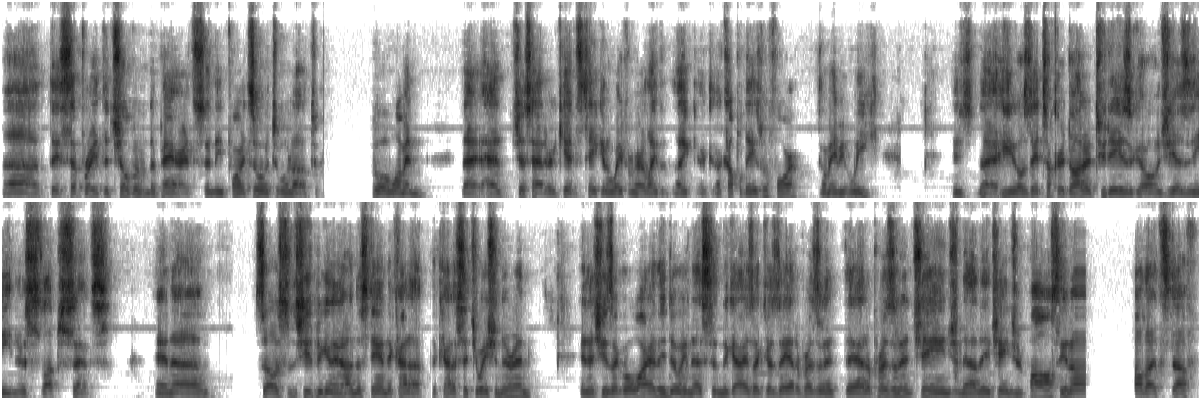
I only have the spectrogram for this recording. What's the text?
uh, they separate the children from the parents. And he points over to an, to a woman that had just had her kids taken away from her like like a, a couple days before or maybe a week. And uh, he goes, they took her daughter two days ago, and she hasn't eaten or slept since. And um, so, so she's beginning to understand the kind of the kind of situation they're in. And then she's like, well, why are they doing this? And the guy's like, because they had a president, they had a president change, and now they changed their policy and all, all that stuff.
